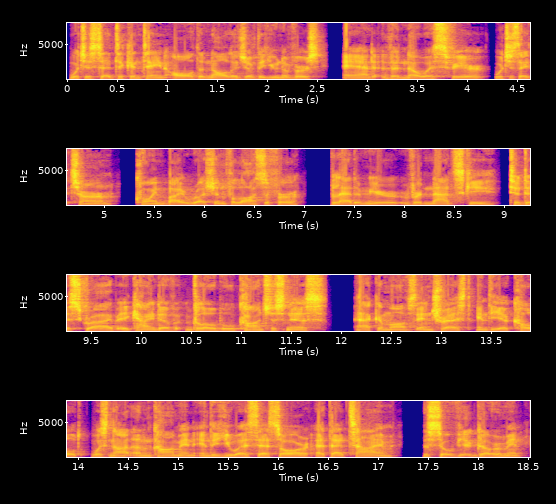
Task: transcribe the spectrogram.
which is said to contain all the knowledge of the universe, and the noosphere, which is a term coined by Russian philosopher Vladimir Vernadsky to describe a kind of global consciousness. Akimov's interest in the occult was not uncommon in the USSR at that time, the Soviet government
